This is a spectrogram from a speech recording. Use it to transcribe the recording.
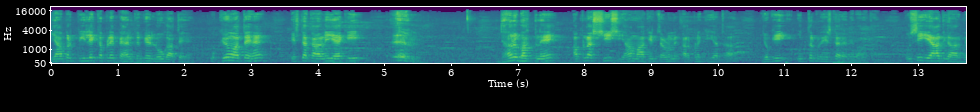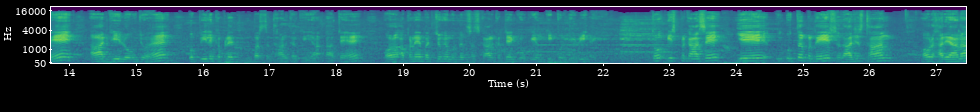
यहाँ पर पीले कपड़े पहन करके लोग आते हैं। वो क्यों आते हैं? इसका कारण यह है कि धर्म भक्त ने अपना शीश यहाँ माँ के चरणों में अर्पण किया था, जो कि उत्तर प्रदेश का रहने वाला था। उसी यादगार में आज भी लोग जो हैं, वो पीले कपड़े वस्त्र धारण करके यहाँ आते हैं और अपने बच्चों के मुंडन संस्कार करते हैं, क्योंकि उनकी कुल देवी है तो इस प्रकार से ये उत्तर प्रदेश, राजस्थान और हरियाणा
